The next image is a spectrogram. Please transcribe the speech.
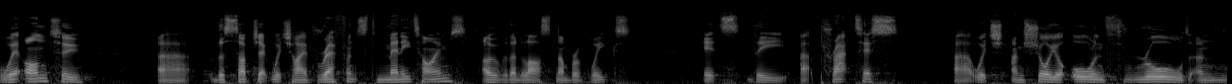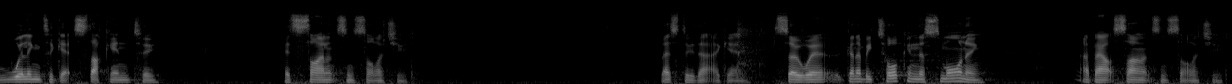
we're on to uh, the subject which I've referenced many times over the last number of weeks. It's the uh, practice uh, which I'm sure you're all enthralled and willing to get stuck into. It's silence and solitude. Let's do that again. So, we're going to be talking this morning about silence and solitude.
